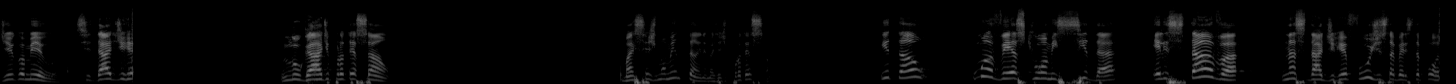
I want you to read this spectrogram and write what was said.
Diga comigo, cidade de refúgio, lugar de proteção. Por mais seja momentânea, mas é de proteção. Então, uma vez que o homicida, ele estava na cidade de refúgio, estabelecida por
